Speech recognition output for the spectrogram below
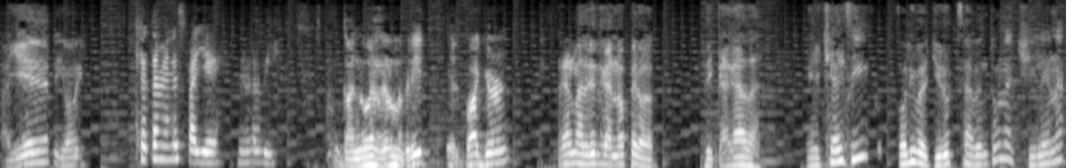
Ayer y hoy. Yo también les fallé, no lo vi. Ganó el Real Madrid, el Bayern. Real Madrid ganó, pero de cagada. El Chelsea, Oliver Giroud se aventó una chilena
